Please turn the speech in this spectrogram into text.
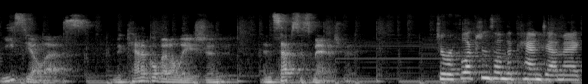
ECLS, mechanical ventilation, and sepsis management. To reflections on the pandemic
